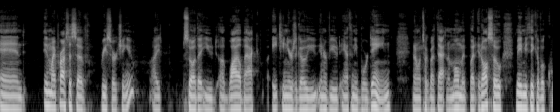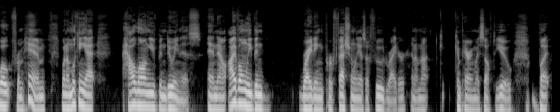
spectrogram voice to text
And in my process of researching you, I saw that you a while back 18 years ago, you interviewed Anthony Bourdain, and I want to talk about that in a moment. But it also made me think of a quote from him when I'm looking at how long you've been doing this. And now I've only been writing professionally as a food writer, and I'm not c- comparing myself to you, but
